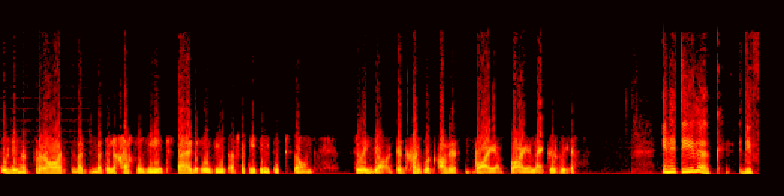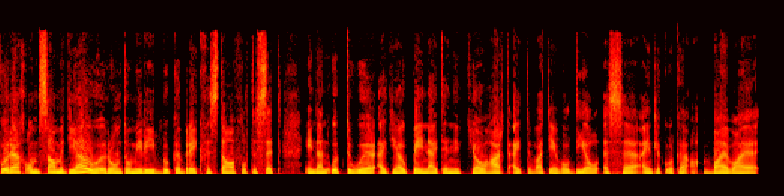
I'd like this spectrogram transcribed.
oor dinge praat wat wat hulle graag wil weet, verder wil weet as wat net in die boek staan. So ja, dit gaan ook alles baie baie lekker wees. En natuurlik, die voorreg om saam met jou rondom hierdie boeke breakfast tafel te sit en dan ook te hoor uit jou pen uit en uit jou hart uit wat jy wil deel is uh, eintlik ook 'n baie baie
